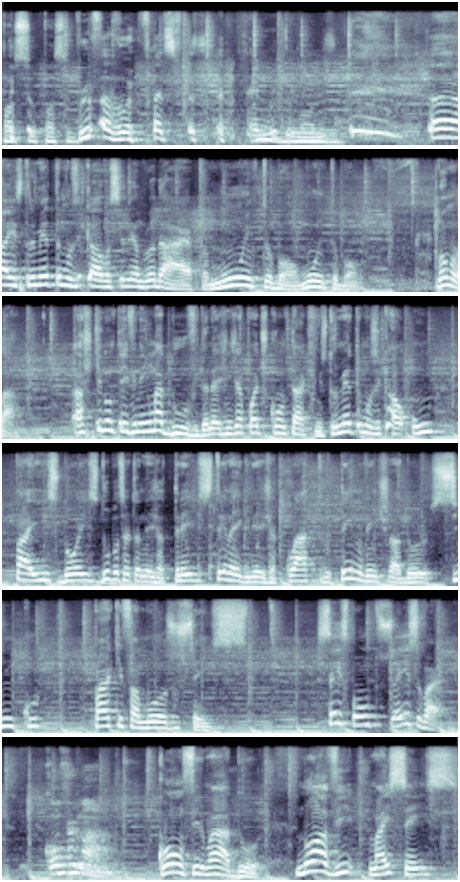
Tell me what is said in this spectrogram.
Posso, posso. Por favor, faça. faça. É muito bom isso. Ah, instrumento musical, você lembrou da harpa. Muito bom, muito bom. Vamos lá. Acho que não teve nenhuma dúvida, né? A gente já pode contar aqui. Instrumento musical 1, país 2, dupla sertaneja 3, tem na igreja 4, tem no ventilador 5, parque famoso 6. 6 pontos, é isso, VAR? Confirmado. Confirmado. 9 mais 6,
